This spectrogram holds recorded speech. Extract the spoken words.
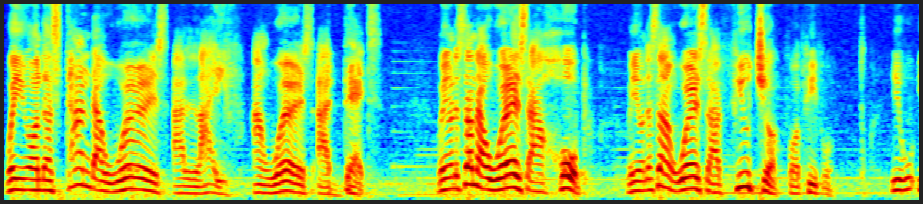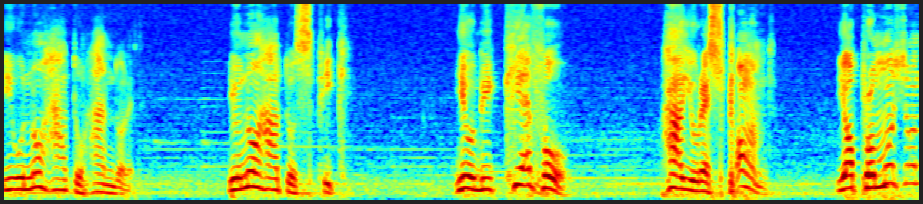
when you understand that words are life and words are death, when you understand that words are hope, when you understand words are future for people, you, you will know how to handle it. You know how to speak. You will be careful how you respond. Your promotion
